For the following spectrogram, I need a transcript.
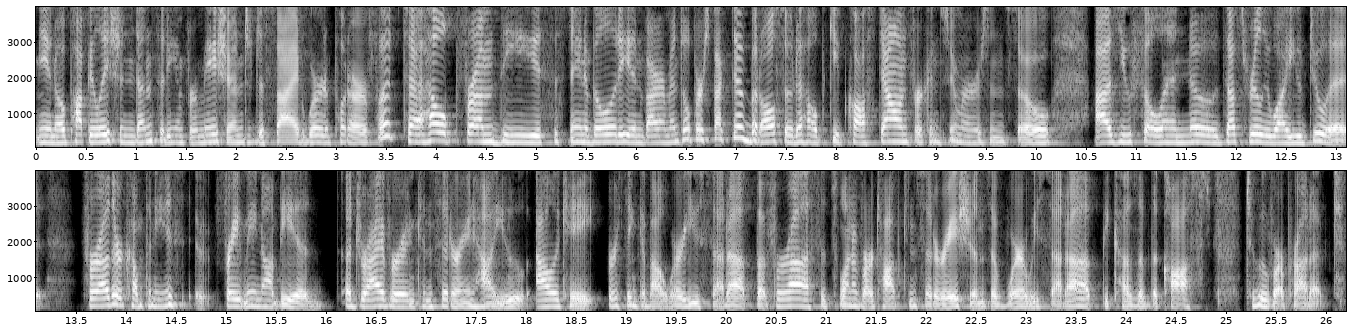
you know population density information to decide where to put our foot to help from the sustainability environmental perspective but also to help keep costs down for consumers. And so as you fill in nodes that's really why you do it. For other companies freight may not be a, a driver in considering how you allocate or think about where you set up. But for us it's one of our top considerations of where we set up because of the cost to move our product.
